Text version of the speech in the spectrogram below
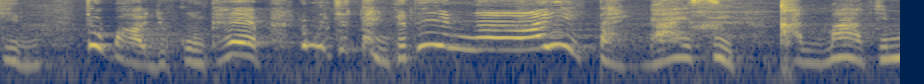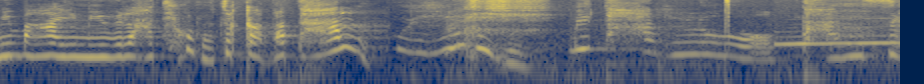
หัวหิน เจ้าบ่าวอยู่กรุงเทพ แล้วมันจะแต่งกันได้ยังไง แต่งได้สิขันมากยังไม่มายังมีเวลาที่คุณหนูจะกลับมาทันอุ๊ยไม่ทันหรอก ทันสิ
